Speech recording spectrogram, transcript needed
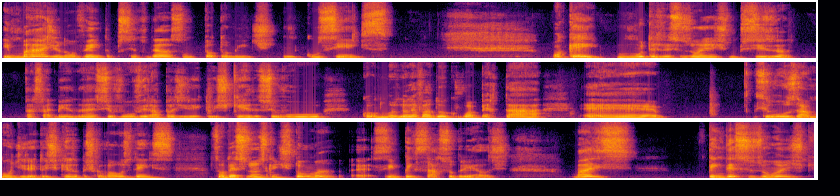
E mais de 90% delas são totalmente inconscientes. Ok, muitas decisões a gente não precisa estar tá sabendo, né? Se eu vou virar para a direita ou esquerda, se eu vou qual o número do elevador que eu vou apertar, é, se eu vou usar a mão direita ou esquerda para escovar os dentes. São decisões que a gente toma é, sem pensar sobre elas. Mas tem decisões que,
